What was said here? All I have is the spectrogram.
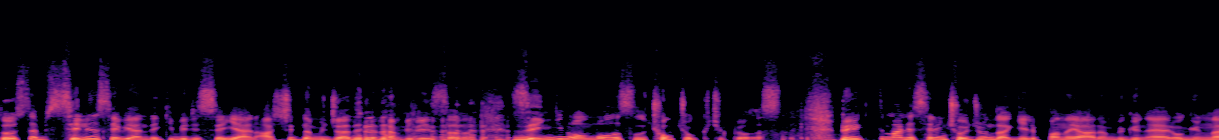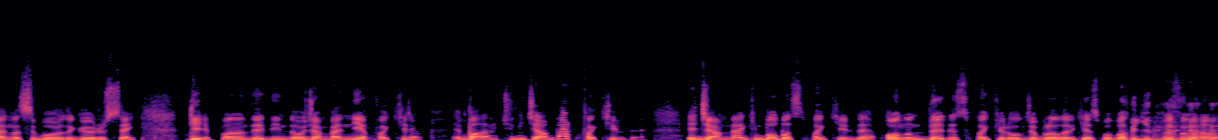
Dolayısıyla senin seviyendeki birisi yani açlıkla mücadele eden bir insanın zengin olma olasılığı çok çok küçük bir olasılık. Büyük ihtimalle senin çocuğun da gelip bana yarın bir gün eğer o günler nasip olur da görürsek gelip bana dediğinde hocam ben niye fakirim? E bana çünkü Canberk fakirdi. E Canberk'in babası fakirdi. Onun dedesi fakir olunca buraları kes babana gitmesin ama.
